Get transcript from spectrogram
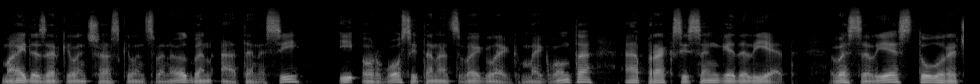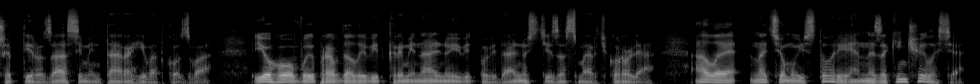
majd 1995-ben a Tennessee i orvosi tanács végleg megvonta a praxis engedélyét, Веселє стул рецептіроза Сімінтара Гіваткозва. Його виправдали від кримінальної відповідальності за смерть короля. Але на цьому історія не закінчилася.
